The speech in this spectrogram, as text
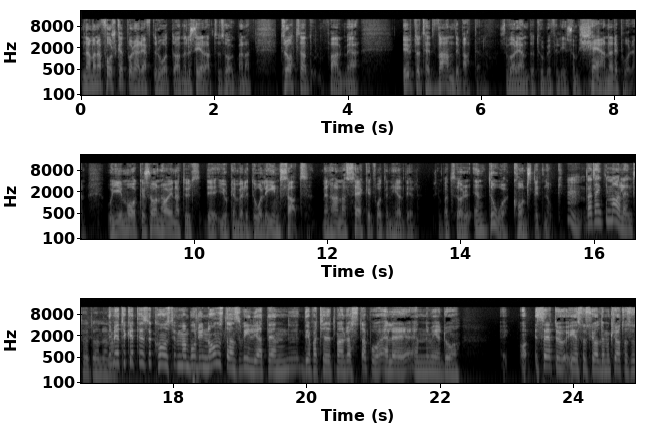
när man har forskat på det här efteråt och analyserat så såg man att trots att Palme utåt sett vann debatten så var det ändå Torbjörn Fälldin som tjänade på den. Och Jim Åkesson har ju naturligtvis gjort en väldigt dålig insats. Men han har säkert fått en hel del sympatisörer ändå, konstigt nog. Mm, vad tänkte Malin? Tog Nej, men jag tycker att det är så konstigt, för man borde ju någonstans vilja att den, det partiet man röstar på, eller ännu mer då och Säg att du är socialdemokrat och så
